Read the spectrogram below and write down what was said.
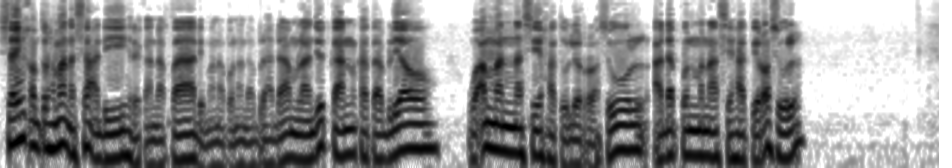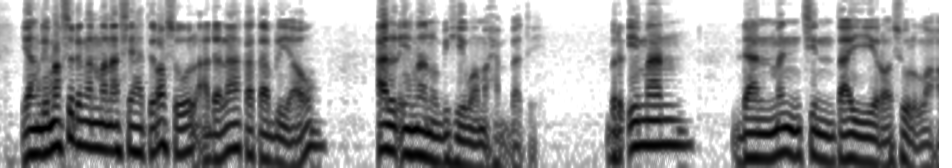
Syekh Abdurrahman As-Sa'di, rekan dakta di mana pun anda berada, melanjutkan kata beliau, Wa amman nasihatu rasul, adapun menasihati rasul, yang dimaksud dengan menasihati rasul adalah kata beliau, al-imanu bihi wa mahabbati. Beriman dan mencintai Rasulullah.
